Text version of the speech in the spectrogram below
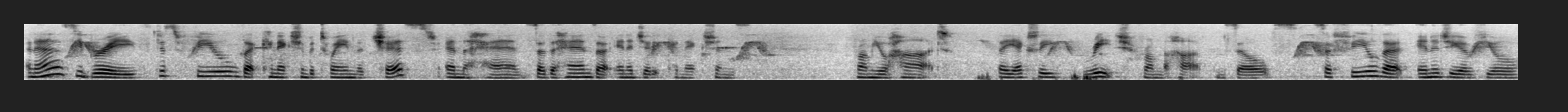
And as you breathe, just feel that connection between the chest and the hands. So the hands are energetic connections from your heart. They actually reach from the heart themselves. So feel that energy of your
